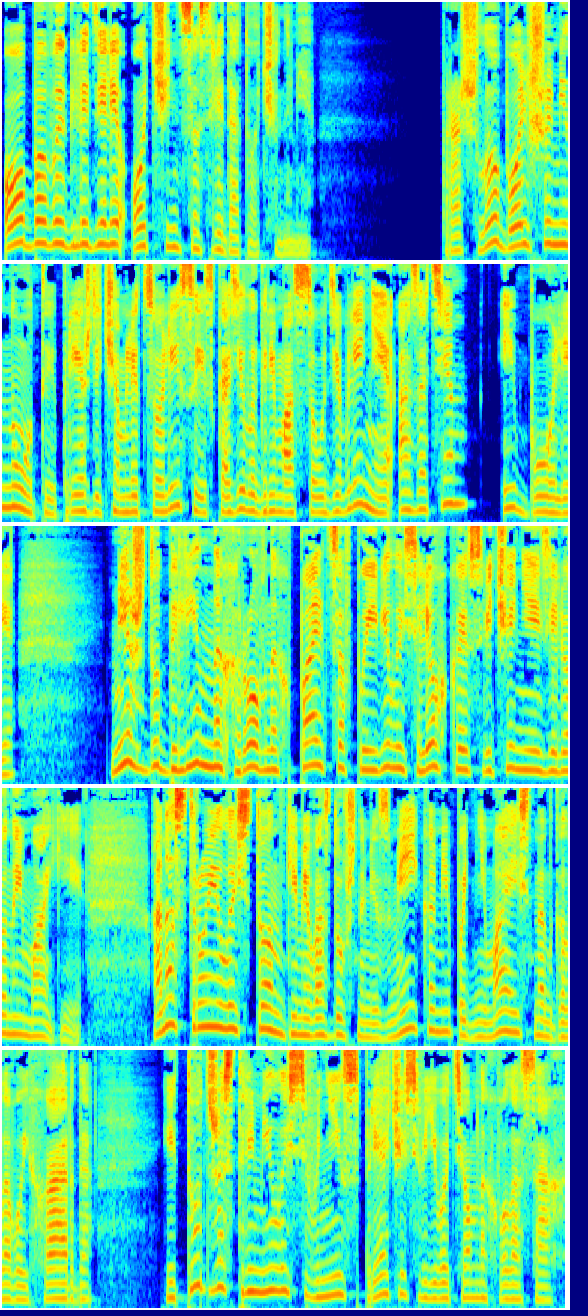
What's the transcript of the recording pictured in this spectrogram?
Оба выглядели очень сосредоточенными. Прошло больше минуты, прежде чем лицо Лисы исказило гримаса удивления, а затем и боли. Между длинных ровных пальцев появилось легкое свечение зеленой магии — она струилась тонкими воздушными змейками, поднимаясь над головой Харда, и тут же стремилась вниз, прячась в его темных волосах.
